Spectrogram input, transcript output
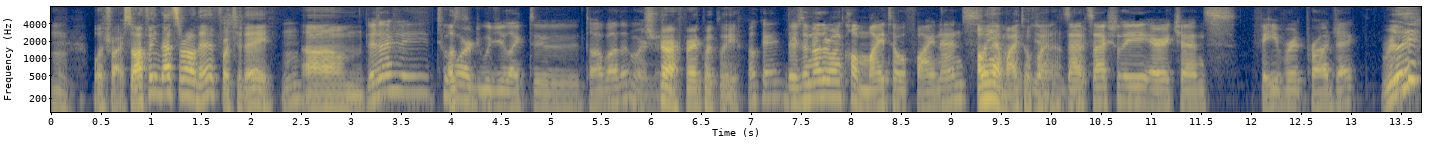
Mm. We'll try. So I think that's around it for today. Mm. Um, There's actually 2 Let's- more. Would you like to talk about them or no? sure. Very quickly. Okay. There's another one called Mito Finance. Oh yeah, Mito yeah, Finance. that's actually Eric Chen's favorite project. really.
